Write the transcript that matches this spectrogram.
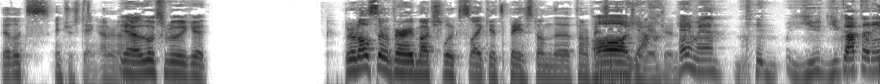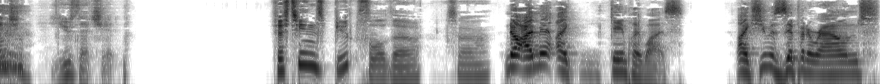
it looks interesting i don't know Yeah, it looks really good. But it also very much looks like it's based on the Final Fantasy Oh yeah. engine. Hey man, you use that engine. Hey man, the Final Fantasy Oh 15 yeah. engine. Hey man, you you got that engine? Use that shit. 15's beautiful though. So No, I meant like gameplay wise. Like she was zipping around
